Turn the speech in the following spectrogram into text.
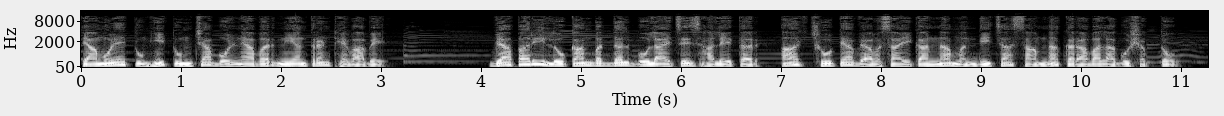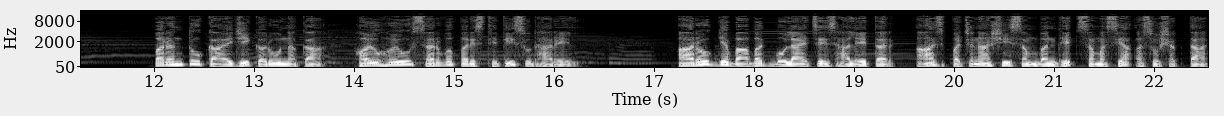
त्यामुळे तुम्ही तुमच्या बोलण्यावर नियंत्रण ठेवावे. व्यापारी लोकांबद्दल बोलायचे झाले तर आज छोट्या व्यावसायिकांना मंदीचा सामना करावा लागू शकतो. परंतु काळजी करू नका. हळूहळू सर्व परिस्थिती सुधारेल. आरोग्याबाबत बोलायचे झाले तर आज पचनाशी संबंधित समस्या असू शकतात.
